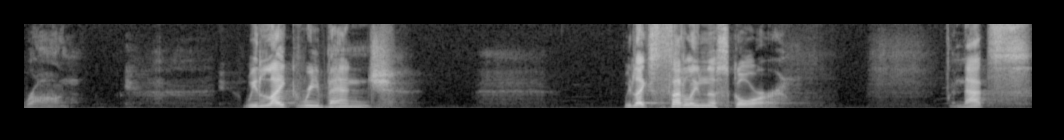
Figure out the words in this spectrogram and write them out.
wrong. We like revenge. We like settling the score. And that's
